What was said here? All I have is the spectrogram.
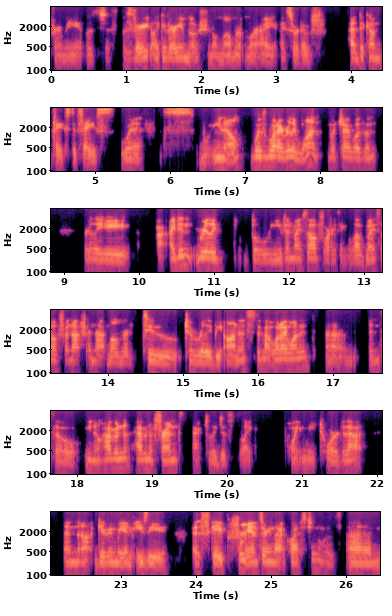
for me. It was just it was very like a very emotional moment where i i sort of had to come face to face with you know with what i really want which i wasn't really I- didn't really believe in myself or I think love myself enough in that moment to to really be honest about what I wanted. Um, and so, you know, having having a friend actually just like point me toward that and not giving me an easy escape from answering that question was um,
